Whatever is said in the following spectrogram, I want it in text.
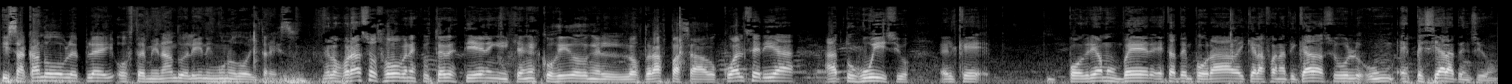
y, sacando doble play o terminando el inning 1, 2 y 3. De los brazos jóvenes que ustedes tienen y que han escogido en los drafts pasados, ¿cuál sería a tu juicio el que podríamos ver esta temporada y que la fanaticada azul un especial atención.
